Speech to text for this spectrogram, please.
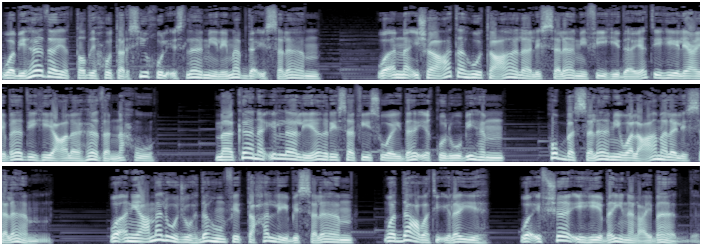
وبهذا يتضح ترسيخ الإسلام لمبدأ السلام وأن إشاعته تعالى للسلام في هدايته لعباده على هذا النحو ما كان إلا ليغرس في سويداء قلوبهم حب السلام والعمل للسلام وأن يعملوا جهدهم في التحلي بالسلام والدعوة إليه وإفشائه بين العباد.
